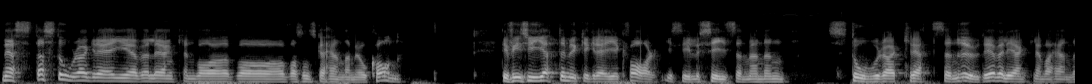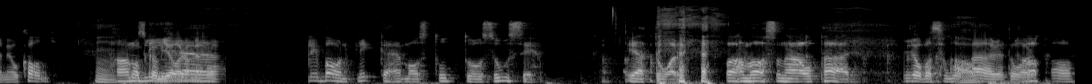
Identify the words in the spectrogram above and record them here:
Nästa stora grej är väl egentligen vad, vad, vad som ska hända med Ocon. Det finns ju jättemycket grejer kvar i silly season, men den stora kretsen nu, det är väl egentligen vad händer med Ocon. Mm. Han vad ska blir, de göra med honom? blir barnflicka hemma hos Toto och Susi i ett år. Han var sån här au pair. Jobbat som au pair ett år. Ja.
